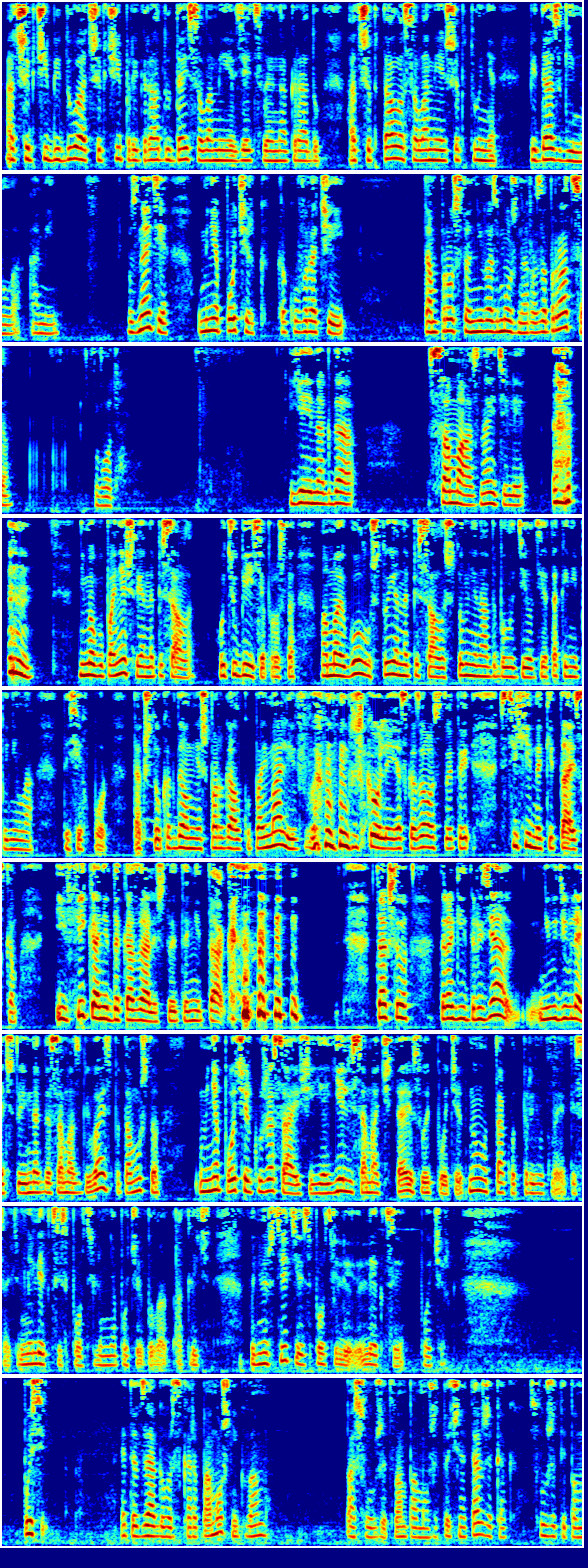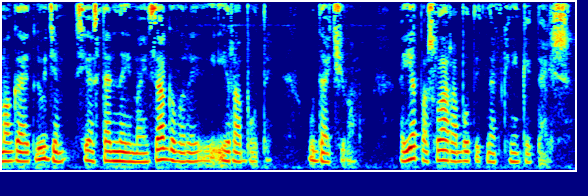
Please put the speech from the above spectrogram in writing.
Отшепчи беду, отшепчи преграду, дай Соломея взять свою награду. Отшептала Соломея Шептуня, беда сгинула. Аминь. Вы знаете, у меня почерк, как у врачей. Там просто невозможно разобраться. Вот. Я иногда сама, знаете ли, не могу понять, что я написала. Хоть убейся, просто ломаю голову, что я написала, что мне надо было делать. Я так и не поняла до сих пор. Так что, когда у меня шпаргалку поймали в, в школе, я сказала, что это стихи на китайском. И фиг они доказали, что это не так. Так что, дорогие друзья, не удивляйтесь, что иногда сама сбиваюсь, потому что у меня почерк ужасающий. Я еле сама читаю свой почерк. Ну, вот так вот привыкла я писать. У меня лекции испортили, у меня почерк был отличный. В университете испортили лекции, почерк. Пусть этот заговор скоропомощник вам послужит, вам поможет. Точно так же, как служит и помогает людям все остальные мои заговоры и работы. Удачи вам. А я пошла работать над книгой дальше.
